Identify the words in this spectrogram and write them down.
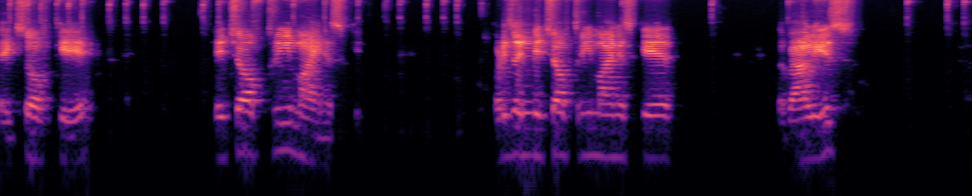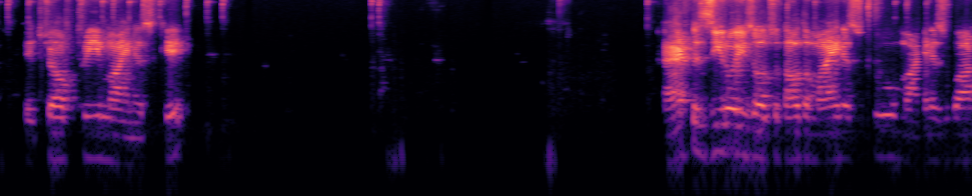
x of k h of 3 minus k. What is the h of 3 minus k? The value is h of 3 minus k. At 0 is also now the minus 2, minus 1,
